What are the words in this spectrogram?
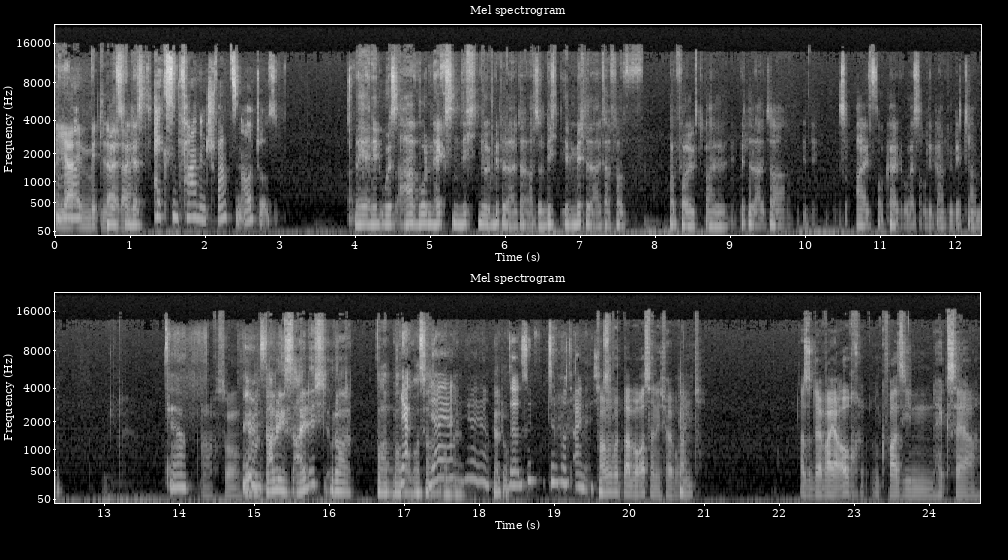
Ja, Ja. im Mittelalter. das, Hexen fahren in schwarzen Autos. nee, in den USA wurden Hexen nicht nur im Mittelalter, also nicht im Mittelalter ver verfolgt, weil im Mittelalter in den USA jetzt noch keine US-Amerikaner gelebt haben. Ja. Ach so. Sind wir uns da wenigstens einig? Oder war Barbarossa ja, ja, ja, ja. Ja. Da sind, sind wir uns einig. Warum wird Barbarossa nicht verbrannt? Also der war ja auch quasi ein Hexer.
